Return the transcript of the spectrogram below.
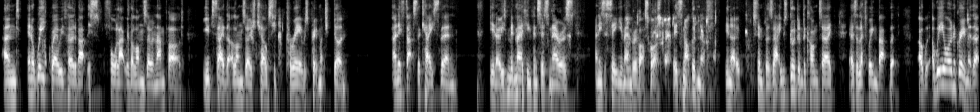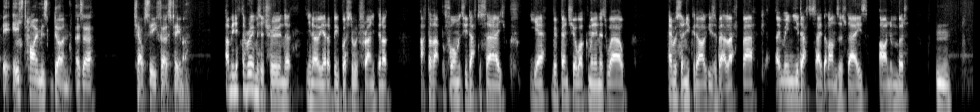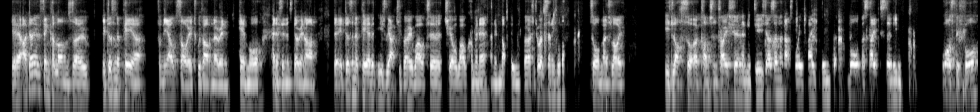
And in a week where we've heard about this fallout with Alonso and Lampard, you'd say that Alonso's Chelsea career is pretty much done. And if that's the case, then you know he's been making consistent errors, and he's a senior member of our squad. It's not good enough. You know, simple as that. He was good under Conte as a left wing back, but are we, are we all in agreement that his time is done as a Chelsea first teamer? I mean, if the rumours are true and that you know he had a big buster with Frank, then after that performance, you'd have to say, yeah, with Ben Chilwell coming in as well, Emerson, you could argue, is a better left back. I mean, you'd have to say that Alonso's days are numbered. Mm. Yeah, I don't think Alonso, it doesn't appear from the outside without knowing him or anything that's going on, that it doesn't appear that he's reacted very well to Chilwell coming in and him not being first choice anymore. It's almost like he's lost sort of concentration and enthusiasm, and that's why he's making more mistakes than he was before.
